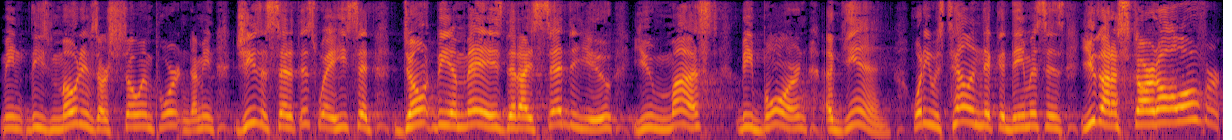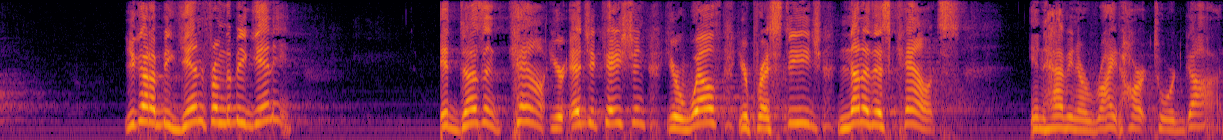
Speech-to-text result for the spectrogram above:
I mean, these motives are so important. I mean, Jesus said it this way He said, Don't be amazed that I said to you, you must be born again. What he was telling Nicodemus is, You got to start all over. You got to begin from the beginning. It doesn't count. Your education, your wealth, your prestige, none of this counts in having a right heart toward God.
